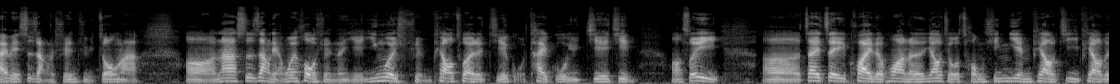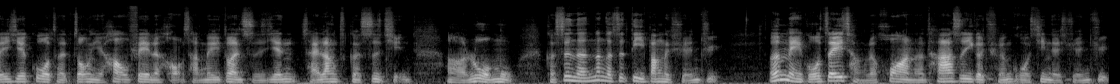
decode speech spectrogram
台北市长的选举中啊，哦，那事实上两位候选人也因为选票出来的结果太过于接近哦，所以呃，在这一块的话呢，要求重新验票计票的一些过程中，也耗费了好长的一段时间，才让这个事情呃落幕。可是呢，那个是地方的选举。而美国这一场的话呢，它是一个全国性的选举，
